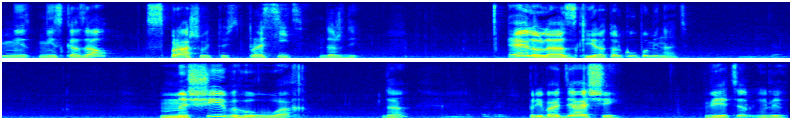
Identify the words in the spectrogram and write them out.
не, не сказал спрашивать, то есть просить дожди. Эло лазкира, только упоминать. Мешив руах, да, приводящий ветер, или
